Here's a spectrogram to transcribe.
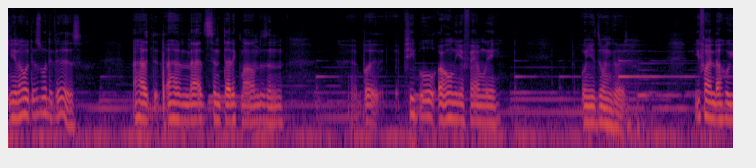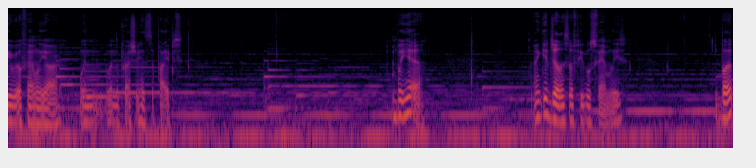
you know, it is what it is. I had I had mad synthetic moms and but people are only your family when you're doing good. You find out who your real family are when when the pressure hits the pipes. But yeah, I get jealous of people's families. But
